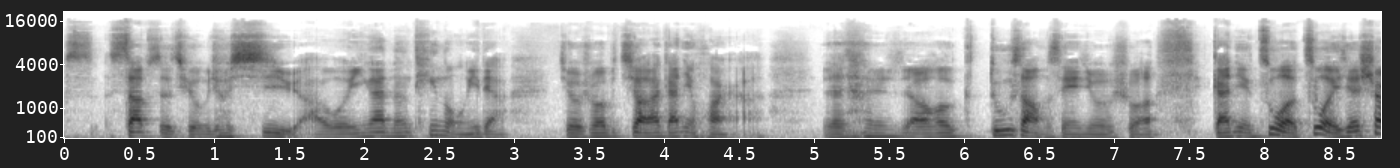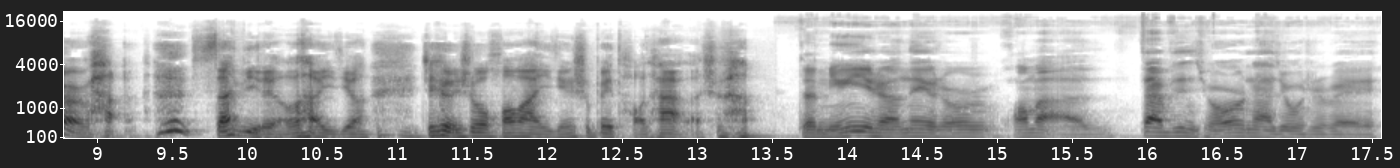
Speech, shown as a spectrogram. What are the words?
“substitute” 就西语啊，我应该能听懂一点，就是说叫他赶紧换人，呃，然后 “do something” 就是说赶紧做做一些事儿吧，三比零了已经，这个时候皇马已经是被淘汰了，是吧？对，名义上那个时候皇马再不进球，那就是被。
